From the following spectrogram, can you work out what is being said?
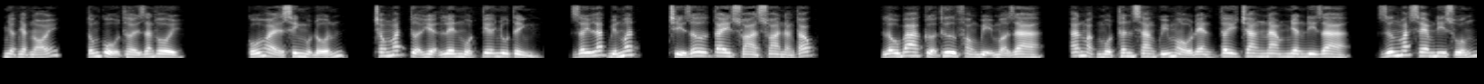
nhợt nhạt nói, tống cổ thời gian thôi. Cố hoài sinh một đốn, trong mắt tựa hiện lên một tia nhu tình, dây lát biến mất, chỉ giơ tay xoa xoa nàng tóc. Lầu ba cửa thư phòng bị mở ra, ăn mặc một thân sang quý màu đen tây trang nam nhân đi ra, dương mắt xem đi xuống,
